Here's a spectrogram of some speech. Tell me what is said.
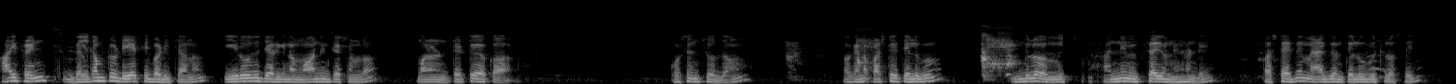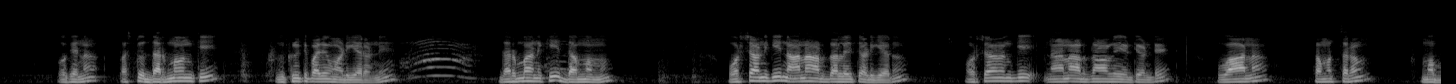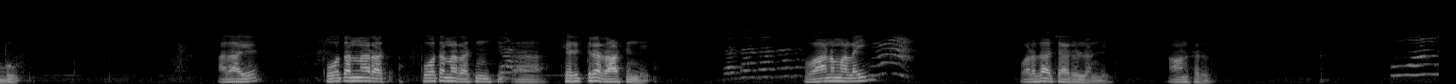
Hi friends welcome to DSC బడి channel ఈరోజు జరిగిన మార్నింగ్ సెషన్లో మనం టెట్ యొక్క క్వశ్చన్ చూద్దాం. ఓకేనా? ఫస్ట్ తెలుగు. ఇందులో మిక్ అన్నీ మిక్స్ అయి ఉన్నాయండి. ఫస్ట్ అయితే మ్యాక్సిమం తెలుగు బిట్లు వస్తాయి. ఓకేనా? ఫస్ట్ ధర్మానికి వికృతి పదం అడిగారండి. ధర్మానికి దమ్మము వర్షానికి నానా అర్థాలు అయితే అడిగారు. వర్షానికి నానా అర్థాలు ఏంటి అంటే వాన సంవత్సరం మబ్బు. అలాగే పోతన్న రచ పోతన్న రచించి చరిత్ర రాసింది. వానమలై వరదాచార్యులు అండి ఆన్సరు.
